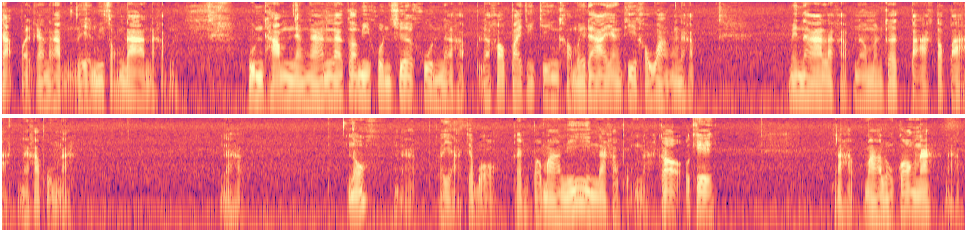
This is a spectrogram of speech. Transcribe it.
กลับเหมือนกันนะครับเหรียญมีสองด้านนะครับ คุณทำอย่างนั้นแล้วก็มีคนเชื่อคุณนะครับ แล้วเขาไปจริง ๆ เขาไม่ได้อย่างที่เขาหวังนะครับ ไม่นานละครับเนาะมันก็ปากต่อปากนะครับ ผมนะนะครับเนาะนะครับก็อยากจะบอกกันประมาณนี้นะครับ ผมนะก็โอเคนะครับ มาลงกล้องนะนะครับ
